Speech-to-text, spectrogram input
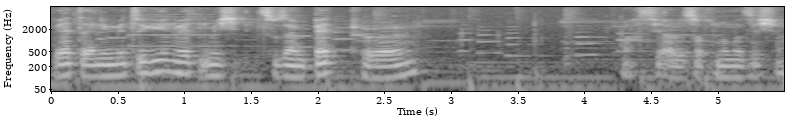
Werde da in die Mitte gehen, werde mich zu seinem Bett pearlen. Mach's hier alles auf Nummer sicher.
